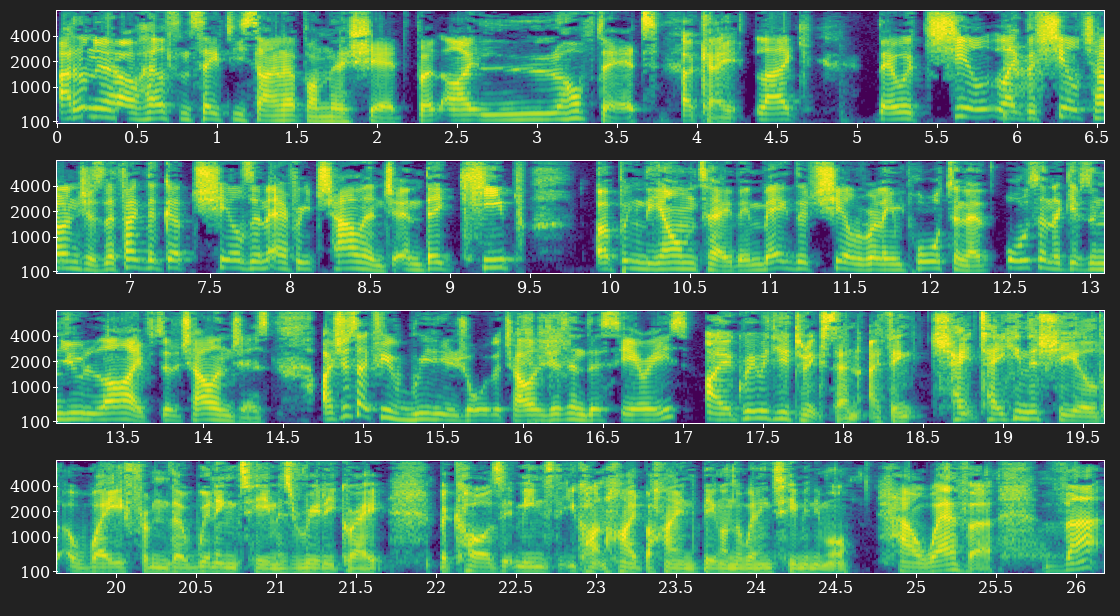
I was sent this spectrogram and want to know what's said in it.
I don't know how health and safety signed up on this shit, but I loved it. Okay. Like there were shield like the shield challenges. The fact they've got shields in every challenge and they keep upping the ante. They make the shield really important and all of a sudden that gives a new life to the challenges. I just actually really enjoy the challenges in this series. I agree with you to an extent. I think cha- taking the shield away from the winning team is really great because it means that you can't hide behind being on the winning team anymore. However, that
